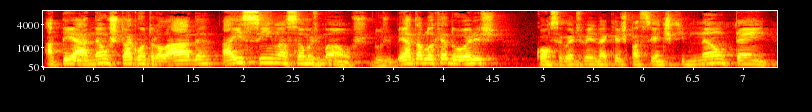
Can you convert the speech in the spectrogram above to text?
a PA não está controlada, aí sim lançamos mãos dos beta-bloqueadores, consequentemente naqueles pacientes que não têm,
